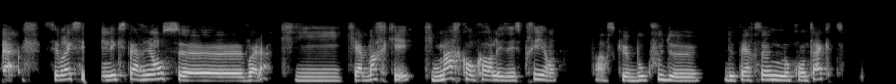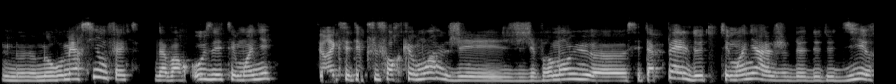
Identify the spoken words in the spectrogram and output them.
Bah, c'est vrai que c'est une expérience euh, voilà, qui, qui a marqué, qui marque encore les esprits, hein, parce que beaucoup de, de personnes me contactent, me, me remercient en fait d'avoir osé témoigner. C'est vrai que c'était plus fort que moi. J'ai vraiment eu euh, cet appel de témoignage, de, de, de dire.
